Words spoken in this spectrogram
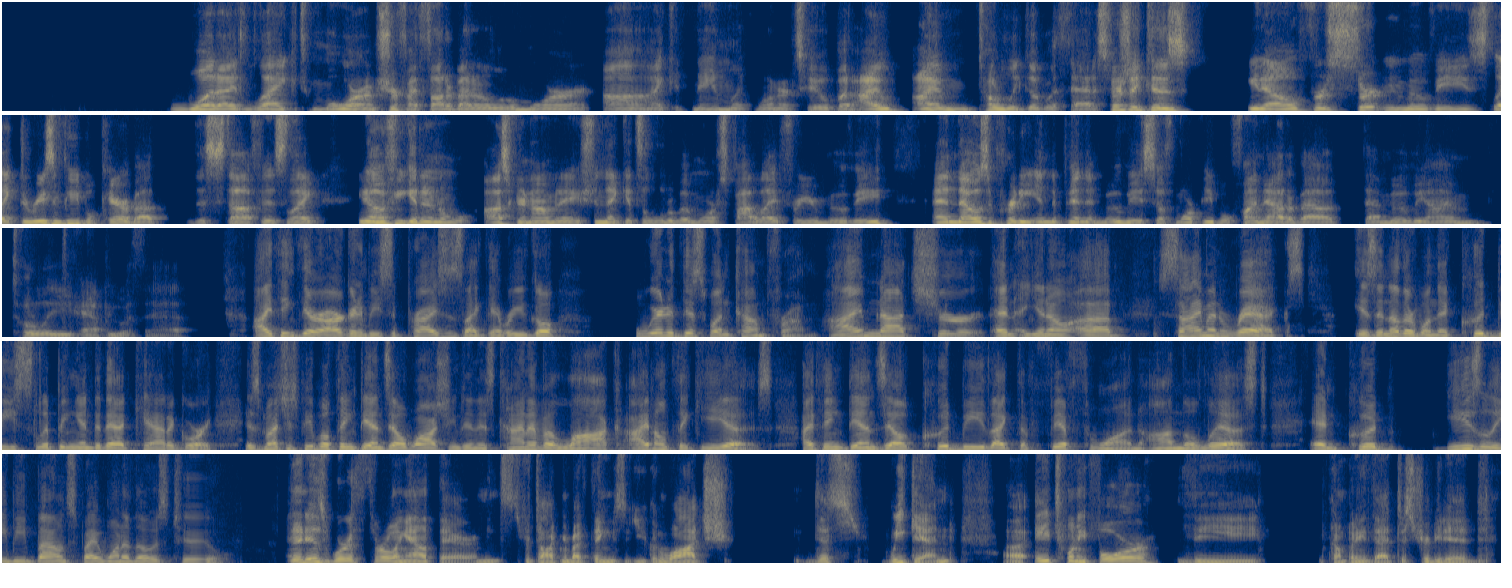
what I liked more. I'm sure if I thought about it a little more, uh, I could name like one or two. But I I'm totally good with that, especially because you know, for certain movies, like the reason people care about this stuff is like, you know, if you get an Oscar nomination, that gets a little bit more spotlight for your movie. And that was a pretty independent movie. So if more people find out about that movie, I'm totally happy with that. I think there are going to be surprises like that where you go, where did this one come from? I'm not sure. And, you know, uh, Simon Rex is another one that could be slipping into that category. As much as people think Denzel Washington is kind of a lock, I don't think he is. I think Denzel could be like the fifth one on the list and could easily be bounced by one of those two. And it is worth throwing out there. I mean, since we're talking about things that you can watch this weekend. Uh, A24, the company that distributed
